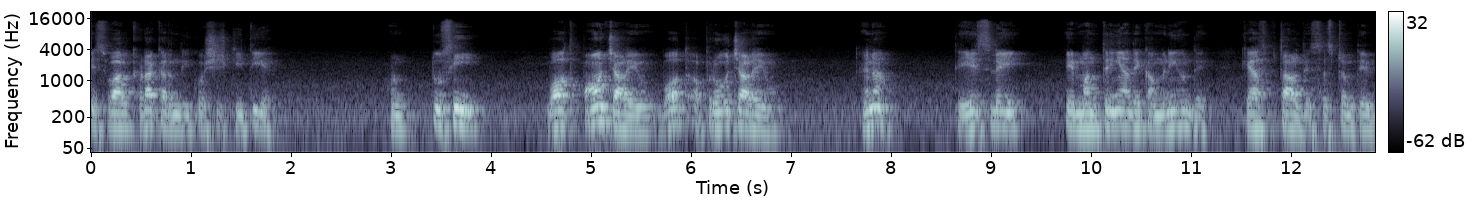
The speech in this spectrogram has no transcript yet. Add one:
ਇਹ ਸਵਾਲ ਖੜਾ ਕਰਨ ਦੀ ਕੋਸ਼ਿਸ਼ ਕੀਤੀ ਹੈ। ਹੁਣ ਤੁਸੀਂ ਬਹੁਤ ਪਹੁੰਚ ਵਾਲੇ ਹੋ, ਬਹੁਤ ਅਪਰੋਚ ਵਾਲੇ ਹੋ, ਹੈਨਾ? ਤੇ ਇਸ ਲਈ ਇਹ ਮੰਤਰੀਆਂ ਦੇ ਕੰਮ ਨਹੀਂ ਹੁੰਦੇ ਕਿ ਹਸਪਤਾਲ ਦੇ ਸਿਸਟਮ ਤੇ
